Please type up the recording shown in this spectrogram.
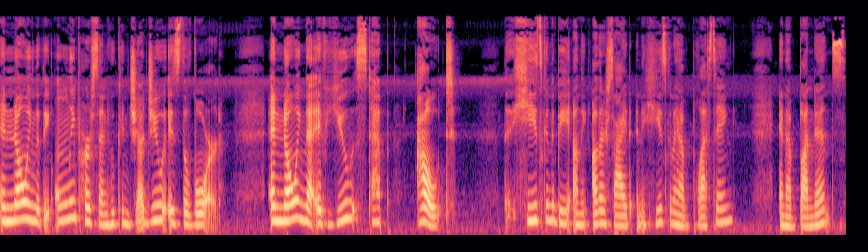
and knowing that the only person who can judge you is the Lord. And knowing that if you step out, that He's going to be on the other side and He's going to have blessing and abundance.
